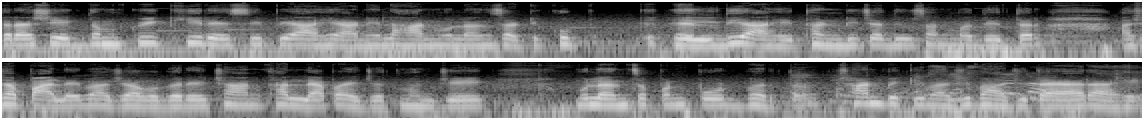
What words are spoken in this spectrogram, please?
तर अशी एकदम क्विक ही रेसिपी आहे आणि लहान मुलांसाठी खूप हेल्दी आहे. थंडीच्या दिवसांमध्ये तर अशा पालेभाज्या वगैरे छान खाल्ल्या पाहिजेत. म्हणजे मुलांचं पण पोट भरतं. छानपैकी माझी भाजी तयार आहे.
